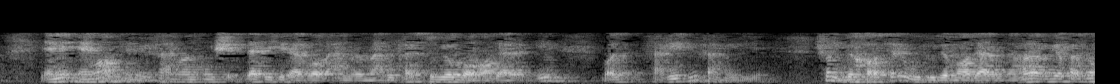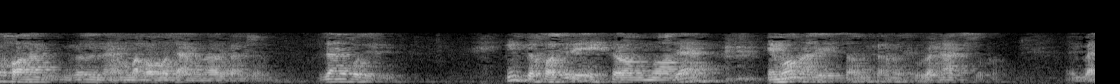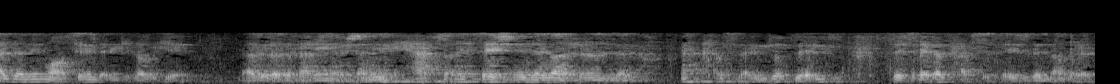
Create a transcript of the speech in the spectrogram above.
یعنی امام نمیفهمان اون شدتی که در باب امر معروف هست تو بیا با مادر. این با فقیه میفهمیدیه چون به خاطر وجود مادر بودن حالا بگه پس اون خواهم بود. نه مقامات امر معروف انجام زن خودش. بود این به خاطر احترام مادر امام علیه السلام میفرماید که رو حفظ بکن. بعضی از این معاصرین در این کتابی که در ولاد فقیه نوشتن این حفظ و شدن زندان حفظ در اینجا سیش غیر از حفظ سیش زندان داره.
